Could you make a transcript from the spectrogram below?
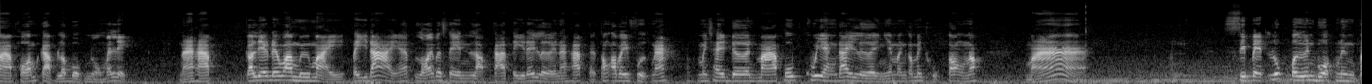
มาพร้อมกับระบบหน่วงแม่เหล็กนะครับ ก็เรียกได้ว่ามือใหม่ตีได้นะครับร้อยเปอร์เซ็นต์หลับตาตีได้เลยนะครับ แต่ต้องเอาไปฝึกนะ ไม่ใช่เดินมาปุ๊บเคลี้ยงได้เลยอย่างเงี้ยมันก็ไม่ถูกต้องเนาะมา11 ลูกปืนบวก 1 ต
